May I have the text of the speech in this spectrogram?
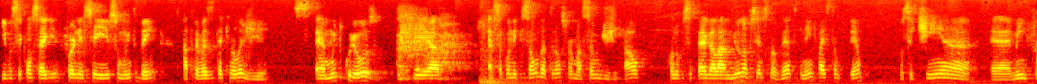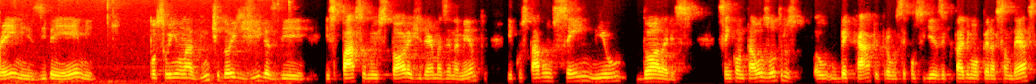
e você consegue fornecer isso muito bem através da tecnologia. É muito curioso, porque a, essa conexão da transformação digital, quando você pega lá 1990, que nem faz tanto tempo, você tinha é, mainframes, IBM, possuíam lá 22 gigas de espaço no storage de armazenamento e custavam 100 mil dólares sem contar os outros, o backup para você conseguir executar uma operação dessa,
